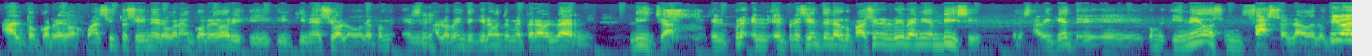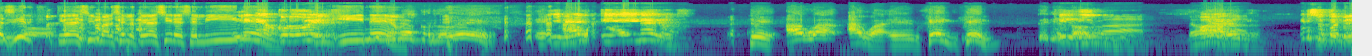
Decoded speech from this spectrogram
alto corredor, Juancito Cinero, gran corredor y, kinesiólogo. Después, a los 20 kilómetros me esperaba el Berni, Licha, el, presidente de la agrupación, el Luis, venía en bici. Pero ¿sabe qué? Eh, Ineos, un faso al lado de lo que te iba a decir, Te iba a decir, Marcelo, te iba a decir, es el Ineos. Ineos cordobés. Ineos. Ineos cordobés. Ineos. ¿Qué? Agua, agua, gel, gel. Qué Ahora, eso te,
